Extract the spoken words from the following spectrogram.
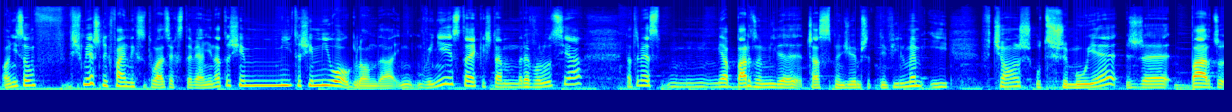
oni są w śmiesznych, fajnych sytuacjach stawiani, na to się, mi, to się miło ogląda. Mówię, nie jest to jakaś tam rewolucja, natomiast mm, ja bardzo mile czas spędziłem przed tym filmem i wciąż utrzymuję, że bardzo,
